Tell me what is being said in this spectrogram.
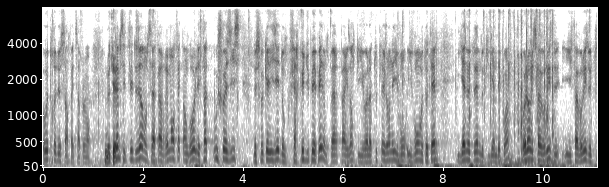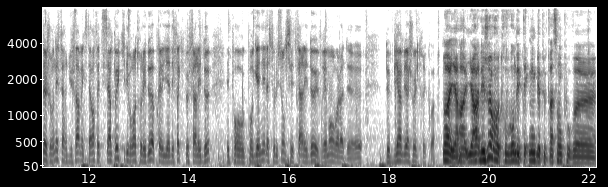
autre de ça en fait, simplement. Le totem c'est toutes les deux heures, donc ça va faire vraiment en fait, en gros, les facs où choisissent de se focaliser, donc faire que du PP. Donc par, exemple, ils, voilà, toute la journée ils vont, ils vont au totem, ils gagnent le totem donc ils gagnent des points. Ou alors ils favorisent, de, ils favorisent toute la journée faire du farm, etc. En fait, c'est un peu équilibré entre les deux. Après, il y a des facs qui peuvent faire les deux, et pour, pour gagner, la solution c'est de faire les deux et vraiment, voilà, de, de bien bien jouer le truc quoi. Ouais, y y a, les joueurs trouveront des techniques de toute façon pour. Euh,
